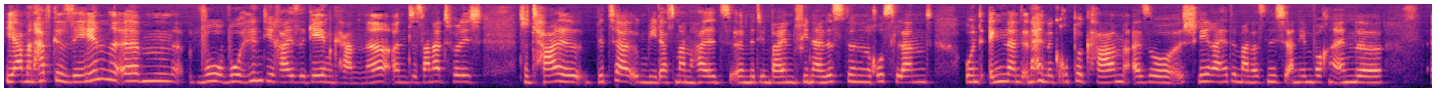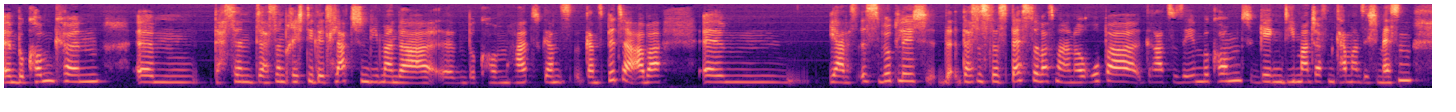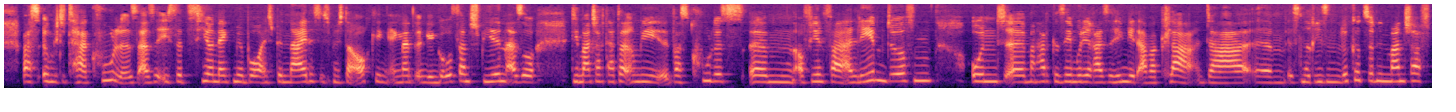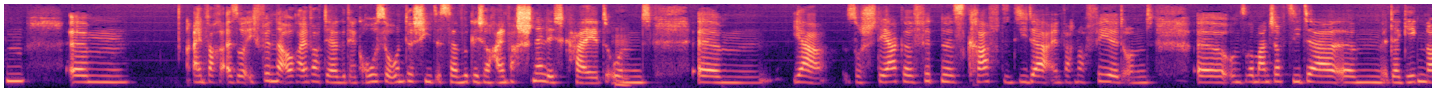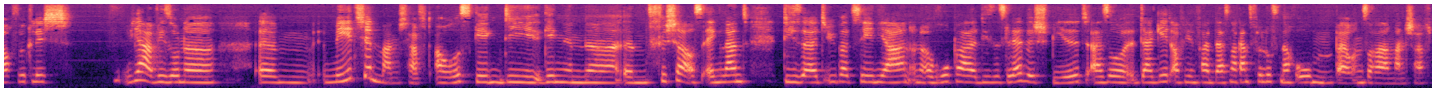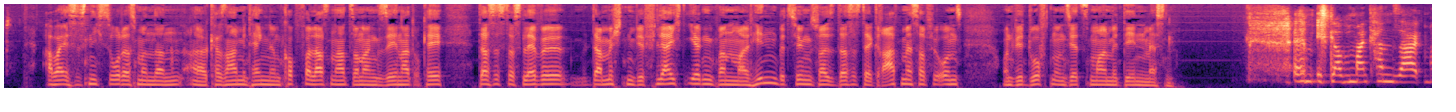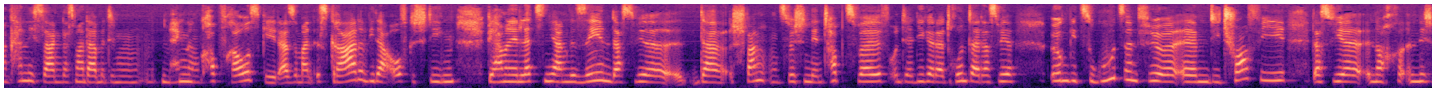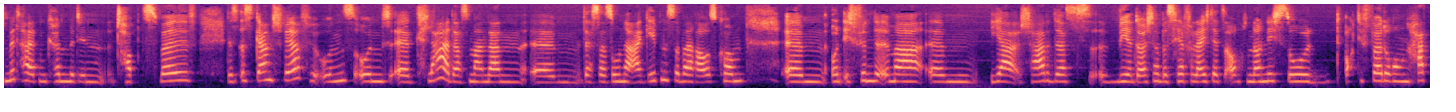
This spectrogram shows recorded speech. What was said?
Ja, man hat gesehen, ähm, wo, wohin die Reise gehen kann. Ne? Und es war natürlich total bitter irgendwie, dass man halt äh, mit den beiden Finalistinnen Russland und England in eine Gruppe kam. Also schwerer hätte man das nicht an dem Wochenende ähm, bekommen können. Ähm, das, sind, das sind richtige Klatschen, die man da äh, bekommen hat. Ganz, ganz bitter. Aber ähm, ja, das ist wirklich, das ist das Beste, was man in Europa gerade zu sehen bekommt. Gegen die Mannschaften kann man sich messen, was irgendwie total cool ist. Also ich sitze hier und denke mir, boah, ich bin neidisch, ich möchte auch gegen England und gegen Russland spielen. Also die Mannschaft hat da irgendwie was Cooles ähm, auf jeden Fall erleben dürfen und äh, man hat gesehen, wo die Reise hingeht. Aber klar, da ähm, ist eine riesen Lücke zu den Mannschaften. Ähm, einfach, also ich finde auch einfach der, der große Unterschied ist da wirklich auch einfach Schnelligkeit mhm. und ähm, ja, so Stärke, Fitness, Kraft, die da einfach noch fehlt. Und äh, unsere Mannschaft sieht da ähm, dagegen auch wirklich, ja, wie so eine ähm, Mädchenmannschaft aus gegen die gegen den ähm, Fischer aus England, die seit über zehn Jahren in Europa dieses Level spielt. Also da geht auf jeden Fall, da ist noch ganz viel Luft nach oben bei unserer Mannschaft. Aber es ist nicht so, dass man dann äh, Kasan mit hängendem Kopf verlassen hat, sondern gesehen hat, okay, das ist das Level, da möchten wir vielleicht irgendwann mal hin, beziehungsweise das ist der Gradmesser für uns und wir durften uns jetzt mal mit denen messen. Ähm, ich glaube, man kann sagen, man kann nicht sagen, dass man da mit dem, mit dem hängenden Kopf rausgeht. Also man ist gerade wieder aufgestiegen. Wir haben in den letzten Jahren gesehen, dass wir da schwanken zwischen den Top 12 und der Liga darunter, dass wir irgendwie zu gut sind für ähm, die Trophy, dass wir noch nicht mithalten können mit den Top 12. Das ist ganz schwer für uns und äh, klar, dass man dann, ähm, dass da so eine Ergebnisse bei rauskommen. Ähm, und ich finde immer, ähm, ja, schade, dass wir in Deutschland bisher vielleicht jetzt auch noch nicht so auch die Förderung hatten,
